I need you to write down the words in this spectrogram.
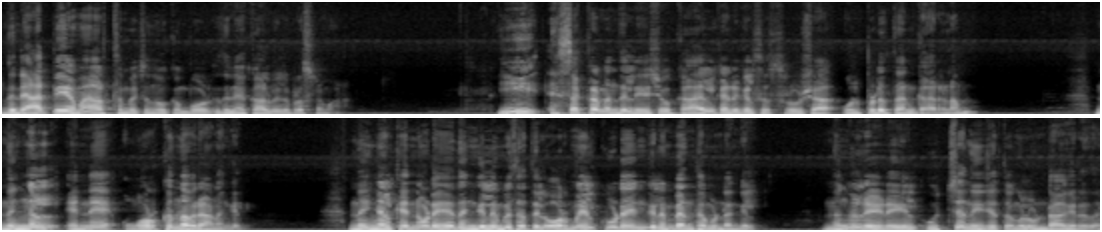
ഇതിന്റെ ആത്മീയമായ അർത്ഥം വെച്ച് നോക്കുമ്പോൾ ഇതിനേക്കാൾ വലിയ പ്രശ്നമാണ്. ഈ സക്രമെന്തിൽ യേശു കാൽ കഴുകൽ ശുശ്രൂഷ ഉൾപ്പെടുത്താൻ കാരണം നിങ്ങൾ എന്നെ ഓർക്കുന്നവരാണെങ്കിൽ നിങ്ങൾക്ക് എന്നോട് ഏതെങ്കിലും വിധത്തിൽ ഓർമ്മയിൽ കൂടെയെങ്കിലും ബന്ധമുണ്ടെങ്കിൽ നിങ്ങളുടെ ഇടയിൽ ഉച്ചനീചത്വങ്ങൾ ഉണ്ടാകരുത്.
